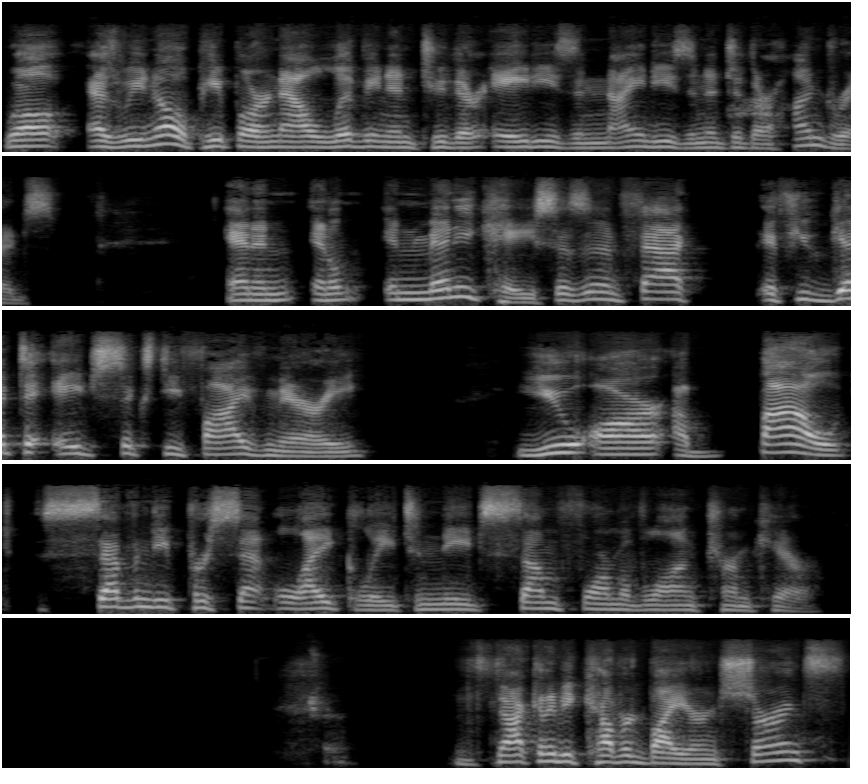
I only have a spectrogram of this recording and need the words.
Well, as we know, people are now living into their 80s and 90s and into their hundreds. And in, in, in many cases, and in fact, if you get to age 65, Mary, you are about 70% likely to need some form of long term care. Sure. It's not going to be covered by your insurance.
